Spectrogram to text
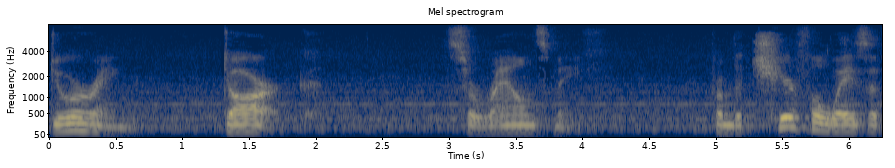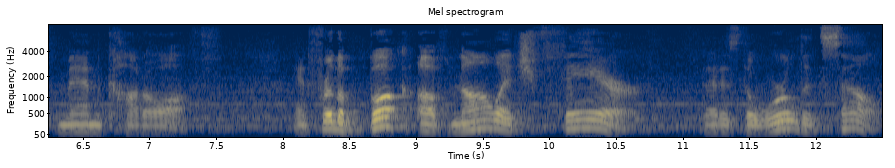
during dark surrounds me. From the cheerful ways of men cut off, and for the book of knowledge fair, that is the world itself,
